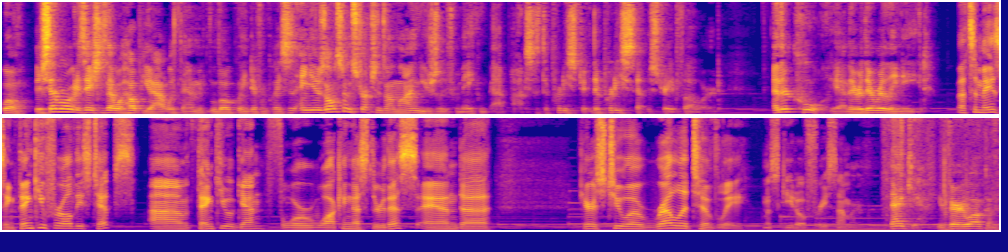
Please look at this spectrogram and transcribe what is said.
well, there's several organizations that will help you out with them locally in different places, and there's also instructions online usually for making bat boxes. They're pretty straight. They're pretty straightforward, and they're cool. Yeah, they're they're really neat. That's amazing. Thank you for all these tips. Uh, thank you again for walking us through this, and uh, here's to a relatively mosquito-free summer. Thank you. You're very welcome.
